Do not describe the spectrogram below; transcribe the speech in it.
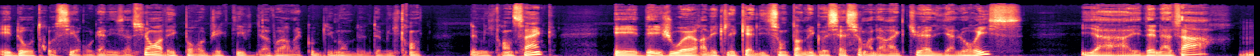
et d'autres aussi organisations, avec pour objectif d'avoir la Coupe du Monde de 2030-2035. Et des joueurs avec lesquels ils sont en négociation à l'heure actuelle, il y a Loris, il y a Eden Hazard, mm.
